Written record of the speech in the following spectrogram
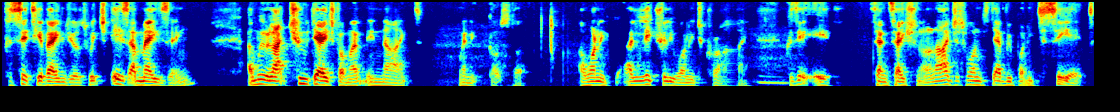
for City of Angels, which is amazing. And we were like two days from opening night when it got stopped. I wanted, I literally wanted to cry because mm. it is sensational. And I just wanted everybody to see it.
